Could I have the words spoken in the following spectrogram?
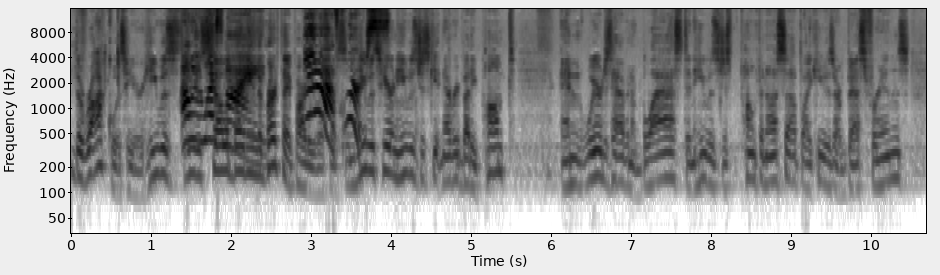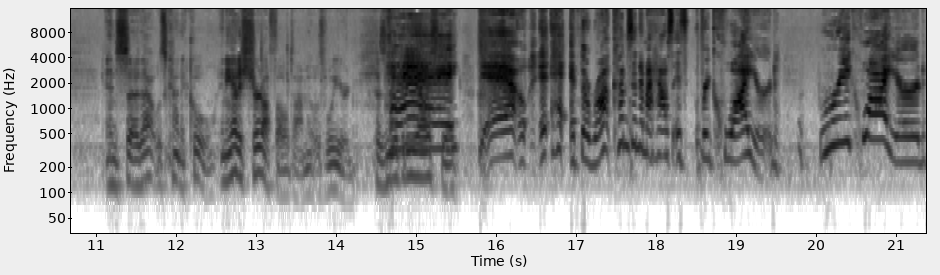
The Rock was here. He was he Oh, it was, was celebrating the birthday party Yeah, with us. And he was here and he was just getting everybody pumped and we were just having a blast and he was just pumping us up like he was our best friends. And so that was kind of cool. And he had his shirt off the whole time. It was weird because nobody else Hey, did. Yeah. It, if the rock comes into my house, it's required. Required.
